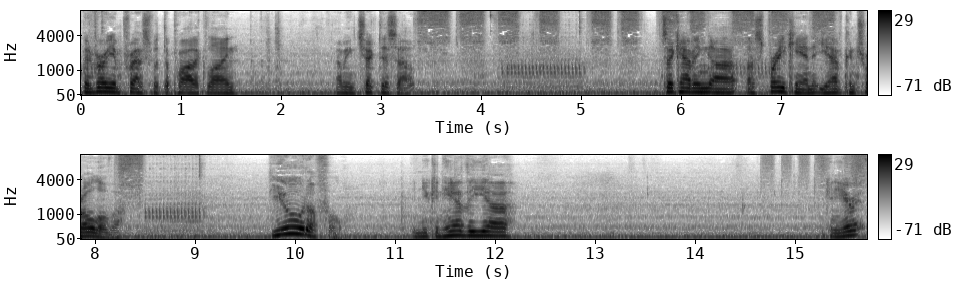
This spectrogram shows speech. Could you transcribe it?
been very impressed with the product line. I mean, check this out. It's like having a, a spray can that you have control over. Beautiful. And you can hear the... Uh, can you hear it?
